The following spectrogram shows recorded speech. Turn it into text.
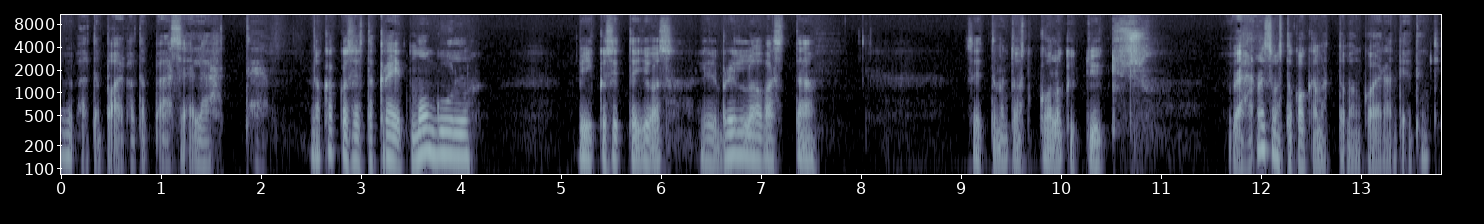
Hyvältä paikalta pääsee lähteä. No kakkosesta Great Mogul. Viikko sitten juos Lil Brilloa vastaan. 17.31. Vähän oli semmoista kokemattoman koiran tietenkin.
